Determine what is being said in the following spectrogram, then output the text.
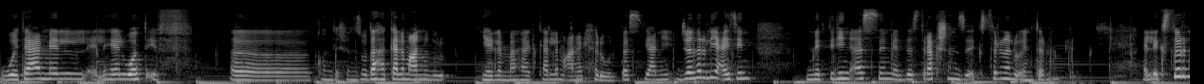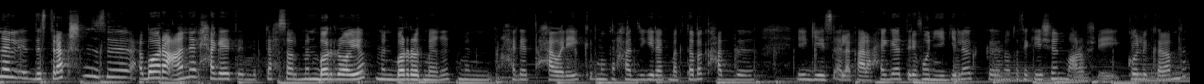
وتعمل اللي هي ال what if conditions وده هتكلم عنه دلوقتي يعني لما هتكلم عن الحلول. بس يعني generally عايزين نبتدي نقسم ال distractions external و internal ال external distractions عبارة عن الحاجات اللي بتحصل من برايا من بره دماغك من حاجات حواليك. ممكن حد يجي لك مكتبك حد يجي يسألك على حاجة تليفون يجي لك notification معرفش إيه كل الكلام ده.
